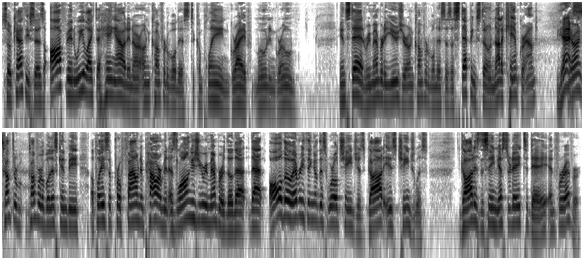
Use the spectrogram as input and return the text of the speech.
So Kathy says, "Often we like to hang out in our uncomfortableness to complain, gripe, moan, and groan. Instead, remember to use your uncomfortableness as a stepping stone, not a campground." Yes. Your uncomfortable comfortableness can be a place of profound empowerment as long as you remember though that that although everything of this world changes, God is changeless. God is the same yesterday, today, and forever.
